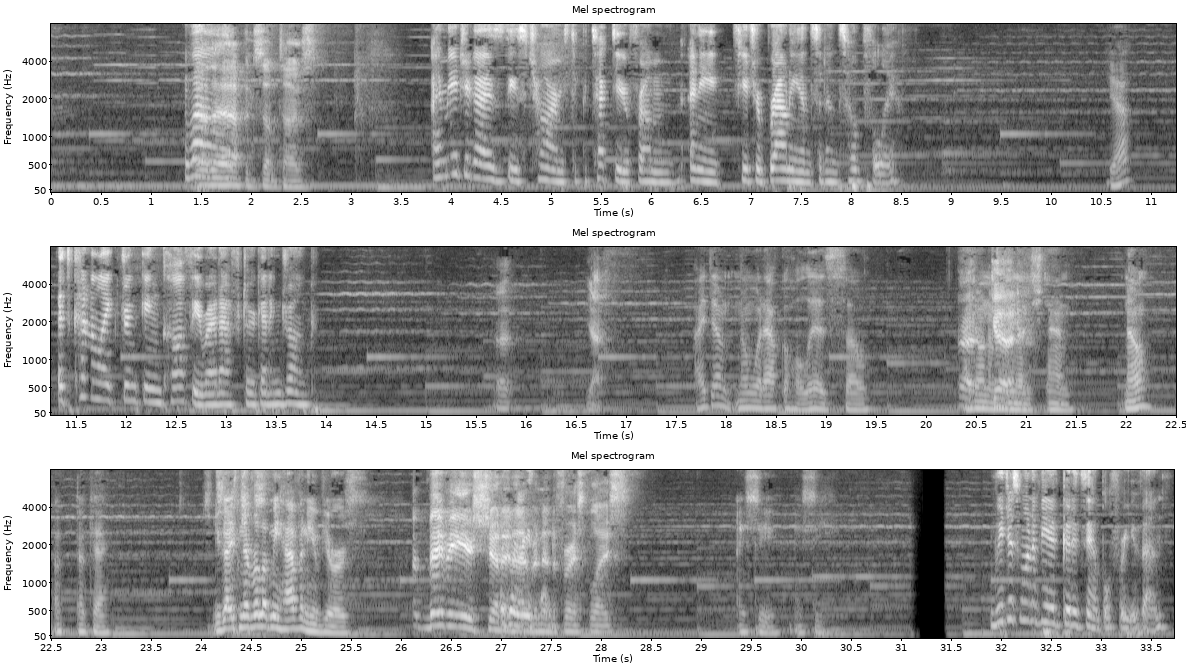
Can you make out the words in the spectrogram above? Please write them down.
Yeah, Well, that happens sometimes. I made you guys these charms to protect you from any future brownie incidents, hopefully. Yeah? It's kind of like drinking coffee right after getting drunk. Uh, yeah. I don't know what alcohol is, so I Uh, don't good. really understand. No? Okay. You guys never let me have any of yours. Maybe you shouldn't Okay. have it in the first place. I see, I see. We just want to be a good example for you then.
